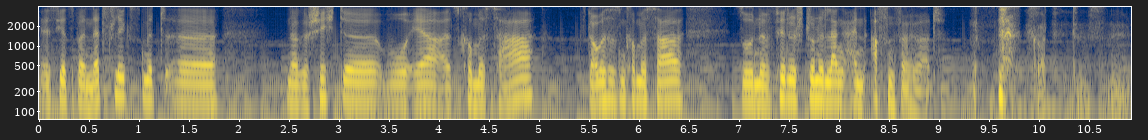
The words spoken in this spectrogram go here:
Er ist jetzt bei Netflix mit äh, einer Geschichte, wo er als Kommissar, ich glaube, es ist ein Kommissar, so eine Viertelstunde lang einen Affen verhört. Gottes Willen.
